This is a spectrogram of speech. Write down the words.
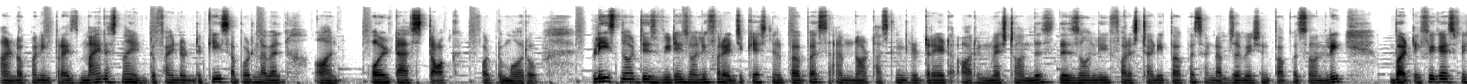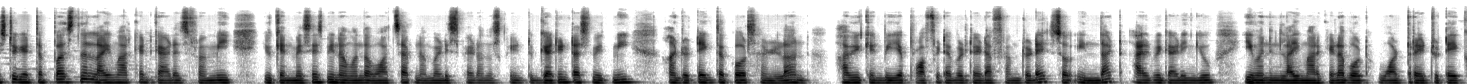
and opening price minus 9 to find out the key support level on Voltas stock for tomorrow. Please note this video is only for educational purpose. I'm not asking you to trade or invest on this. This is only for a study purpose and observation purpose only. But if you guys wish to get the personal live market guidance from me. You can message me now on the whatsapp number displayed on the screen to get in touch with me and to take the course and learn how you can be a profitable trader from today. So in that i'll be guiding you even in live market about what trade to take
